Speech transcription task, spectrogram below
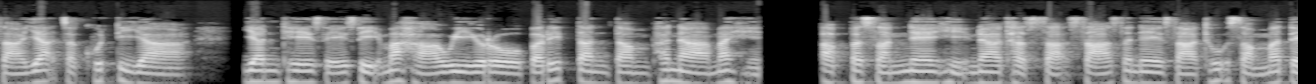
สายะจักคุติยา ยันเทเสสิมหาวีโร ปริตันตัมพนามเห อัปปสันเนหินาทัสสะสาสเนสาธุสัมมเต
